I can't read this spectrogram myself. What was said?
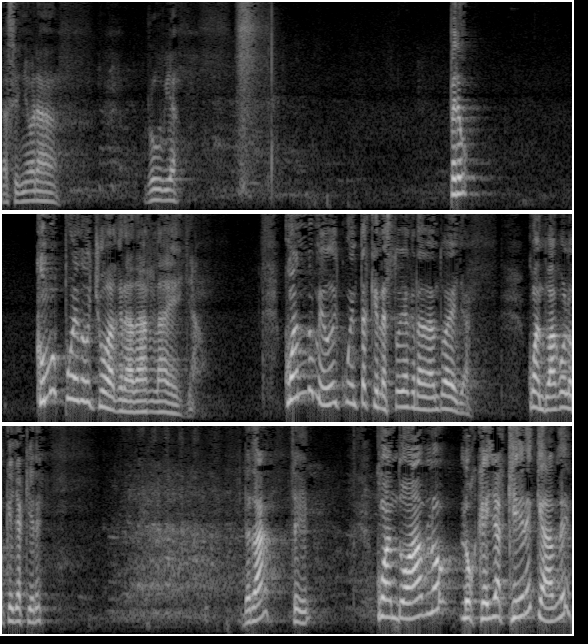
La señora rubia. Pero, ¿cómo puedo yo agradarla a ella? ¿Cuándo me doy cuenta que la estoy agradando a ella? Cuando hago lo que ella quiere. ¿Verdad? Sí. Cuando hablo lo que ella quiere que hable.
